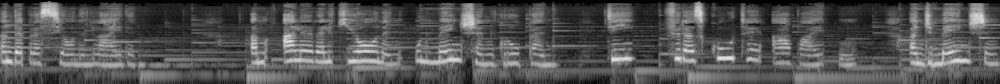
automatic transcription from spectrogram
an Depressionen leiden. An alle Religionen und Menschengruppen, die für das Gute arbeiten an die Menschen,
